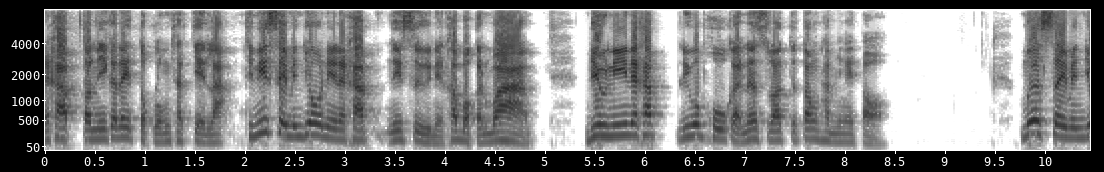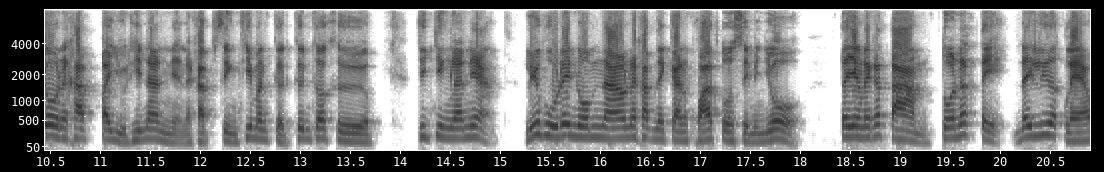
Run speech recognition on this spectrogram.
นะครับ ตอนนี้ก็ได้ตกลงชัดเจนละ ทีนี้เซเมนโยเนี่ยนะครับ ในสื่อเนี่ยเขาบอกกันว่าดีลนี้นะครับลิเวอร์พูลกับเนอร์สล็อตจะต้องทำยังไงต่อ เมื่อเซเมนโยนะครับไปอยู่ที่นั่นเนี่ยนะครับ สิ่งที่มันเกิดขึ้นก็คือ จริง ๆ แล้วเนี่ยลิเวอร์พูลได้โน้มน้าวนะครับในการคว้าตัวเซเมนโยแต่อย่างไรก็ตามตัวนักเตะได้เลือกแล้ว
